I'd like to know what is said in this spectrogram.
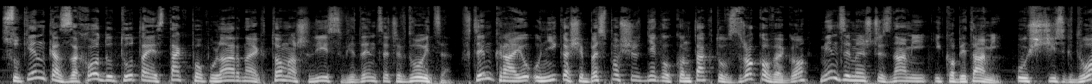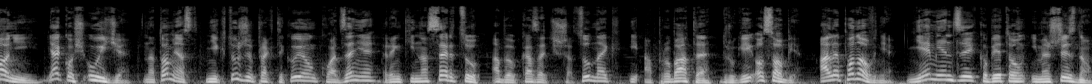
Sukienka z zachodu tutaj jest tak popularna jak Tomasz Lis w jedynce czy w dwójce. W tym kraju unika się bezpośredniego kontaktu wzrokowego między mężczyznami i kobietami. Uścisk dłoni jakoś ujdzie. Natomiast niektórzy praktykują kładzenie ręki na sercu, aby okazać szacunek i aprobatę drugiej osobie. Ale ponownie, nie między kobietą i mężczyzną.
